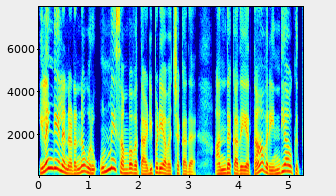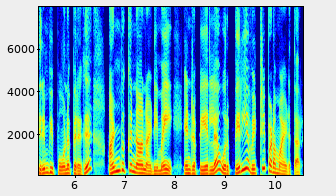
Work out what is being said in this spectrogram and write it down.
இலங்கையில நடந்த ஒரு உண்மை சம்பவத்தை அடிப்படையா வச்ச கதை. அந்த கதையத்தான் அவர் இந்தியாவுக்கு திரும்பி போன பிறகு அன்புக்கு நான் அடிமை என்ற பேர்ல ஒரு பெரிய வெற்றி படமா எடுத்தார்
